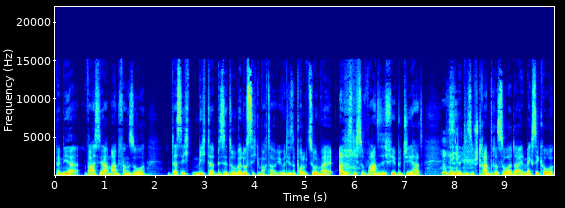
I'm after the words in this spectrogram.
Bei mir war es ja am Anfang so, dass ich mich da ein bisschen drüber lustig gemacht habe, über diese Produktion, weil alles nicht so wahnsinnig viel Budget hat. Die sind in diesem Strandressort da in Mexiko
